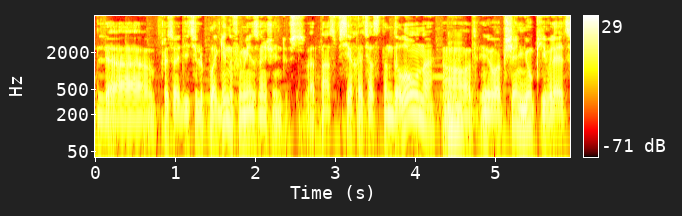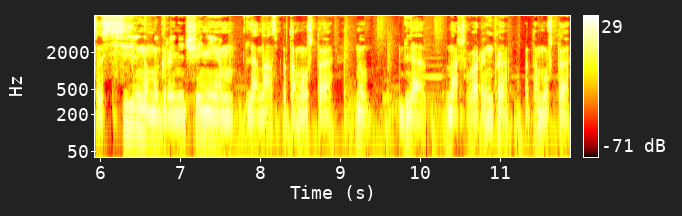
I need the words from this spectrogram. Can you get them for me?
для производителя плагинов, имеет значение. То есть от нас все хотят стендалоуна, mm-hmm. вот, и вообще нюк является сильным ограничением для нас, потому что, ну, для нашего рынка, потому что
